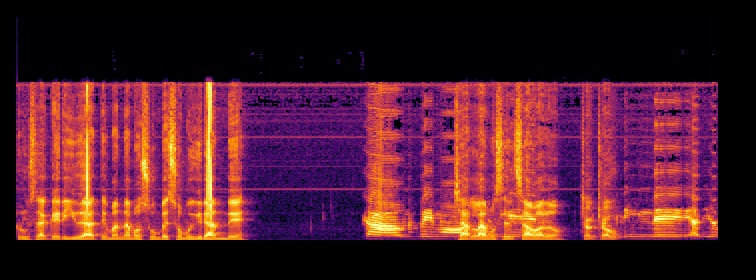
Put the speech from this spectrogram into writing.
Rusa querida, te mandamos un beso muy grande. Chao, nos vemos. Charlamos el sábado. Chau, chau. Fin de adiós.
